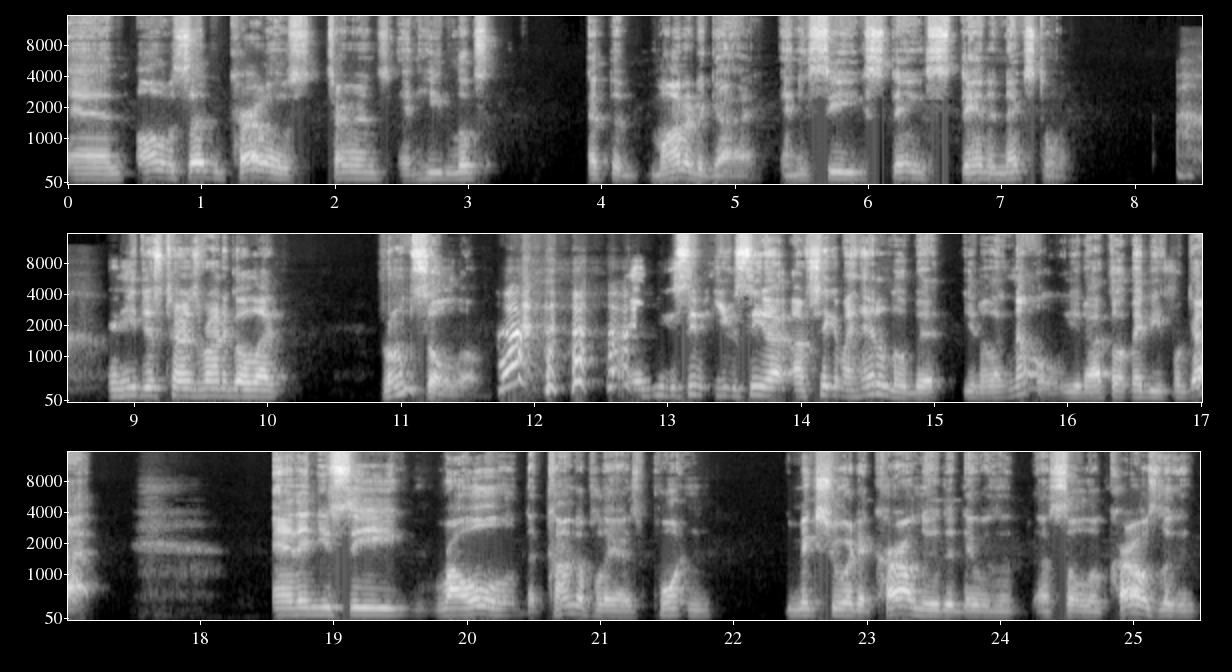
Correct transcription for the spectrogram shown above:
and all of a sudden Carlos turns and he looks at the monitor guy and he sees Sting standing next to him, and he just turns around and go like drum solo. And you can see you can see I, I'm shaking my head a little bit, you know, like no, you know, I thought maybe he forgot. And then you see Raul, the conga player, is pointing to make sure that Carl knew that there was a, a solo. Carl's looking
